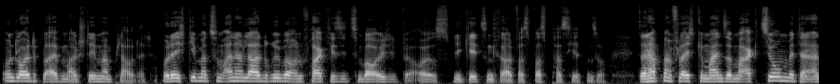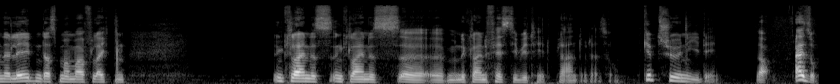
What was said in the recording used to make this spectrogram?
Und Leute bleiben mal stehen, man plaudert. Oder ich gehe mal zum anderen Laden rüber und frage, wie sieht es denn bei euch aus? Wie geht's denn gerade? Was, was passiert denn so? Dann hat man vielleicht gemeinsame Aktionen mit den anderen Läden, dass man mal vielleicht ein ein kleines, ein kleines, äh, ähm, eine kleine Festivität plant oder so. Gibt's schöne Ideen. Ja, also,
